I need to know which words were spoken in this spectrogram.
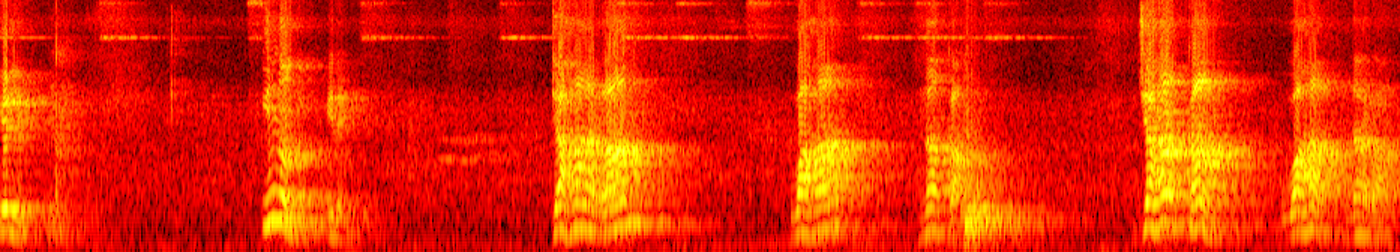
ಎಲ್ಲಿ ಇನ್ನೊಂದು ಇದೆ. ಜಹ ರಾಮ್ ವಹ ನ ಕಾಮ್ ಜಹ ಕಾಮ್ ವಹ ನ ರಾಮ್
